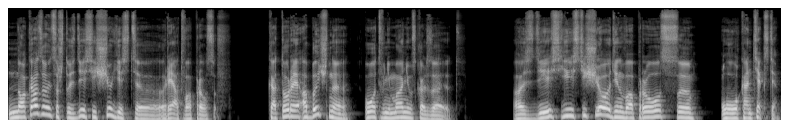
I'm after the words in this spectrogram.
Но оказывается, что здесь еще есть э, ряд вопросов, которые обычно от внимания ускользают. А здесь есть еще один вопрос э, о контексте.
